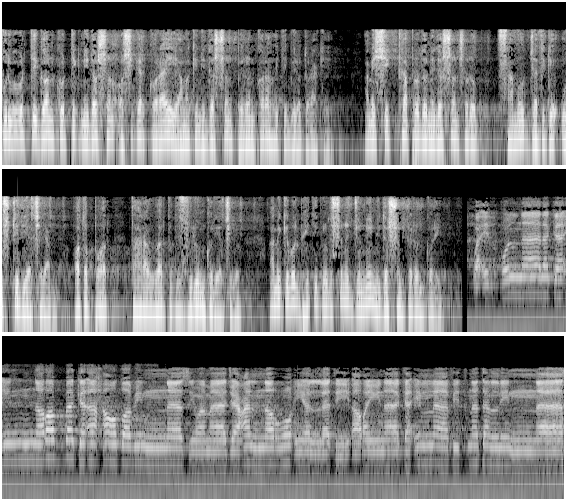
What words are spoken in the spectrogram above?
পূর্ববর্তীগণ কর্তৃক নিদর্শন অস্বীকার করাই আমাকে নিদর্শন প্রেরণ করা হইতে বিরত রাখে আমি শিক্ষাপ্রদ নিদর্শন স্বরূপ সামুদ জাতিকে উষ্টি দিয়াছিলাম অতঃপর তাহারা উহার প্রতি জুলুম করিয়াছিল আমি কেবল ভীতি প্রদর্শনের জন্যই নিদর্শন প্রেরণ করি وإذ قلنا لك إن ربك أحاط بالناس وما جعلنا الرؤيا التي أريناك إلا فتنة للناس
